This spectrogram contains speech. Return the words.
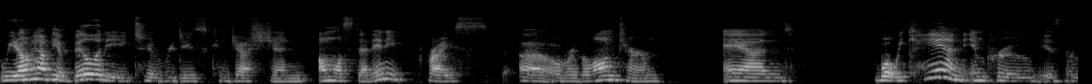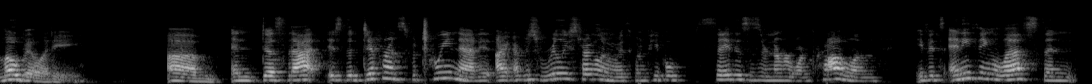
we, don't have the ability to reduce congestion almost at any price uh, over the long term. And what we can improve is the mobility. Um, and does that is the difference between that? It, I, I'm just really struggling with when people say this is their number one problem. If it's anything less than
